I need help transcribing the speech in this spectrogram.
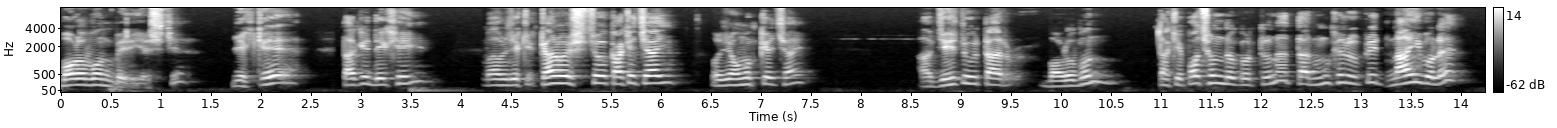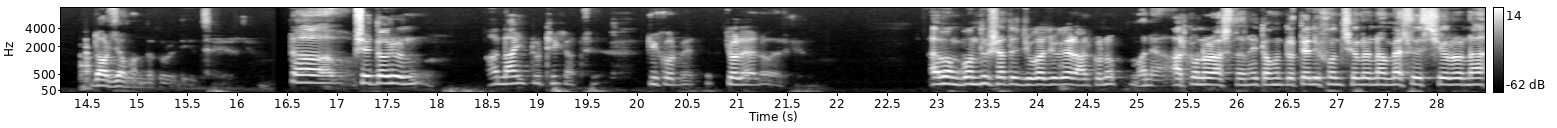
বড় বোন বেরিয়ে এসছে। যে কে? তাকে দেখেই যে কেন এসছো? কাকে চাই? ও যে, অমুককে চাই। আর যেহেতু তার বড় বোন তাকে পছন্দ করতো না, তার মুখের উপরে নাই বলে দরজা বন্ধ করে দিয়েছে। তা সে তরুণ আর নাই তো ঠিক আছে। কি করবে? চলে এলো আর কি। এবং বন্ধুর সাথে যোগাযোগের আর কোনো মানে আর কোনো রাস্তা নেই। তখন তো টেলিফোন ছিল না, মেসেজ ছিল না,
